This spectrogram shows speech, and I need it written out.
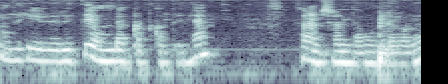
ಇದಕ್ಕೆ ಈ ರೀತಿ ಉಂಡೆ ಕಟ್ಕೊತೀನಿ. ಸಣ್ಣ ಸಣ್ಣ ಉಂಡೆಗಳು.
